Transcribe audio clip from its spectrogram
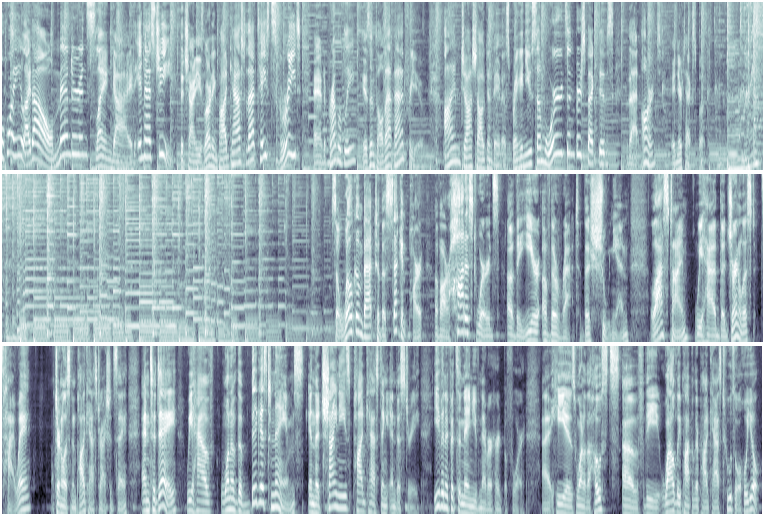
Hello，欢迎来到 Mandarin Slang Guide MSG, the Chinese learning podcast that tastes great and probably isn't all that bad for you. I'm Josh Ogden Davis, bringing you some words and perspectives that aren't in your textbook. So, welcome back to the second part of our hottest words of the year of the rat, the Shunian. Last time, we had the journalist Cai Wei, journalist and podcaster, I should say. And today, we have one of the biggest names in the Chinese podcasting industry, even if it's a name you've never heard before. Uh, he is one of the hosts of the wildly popular podcast Hu Zuo Hu You.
